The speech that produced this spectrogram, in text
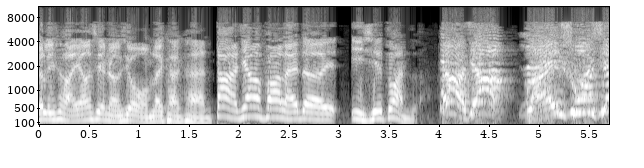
这里是海洋现场秀，我们来看看大家发来的一些段子。大家来说笑。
